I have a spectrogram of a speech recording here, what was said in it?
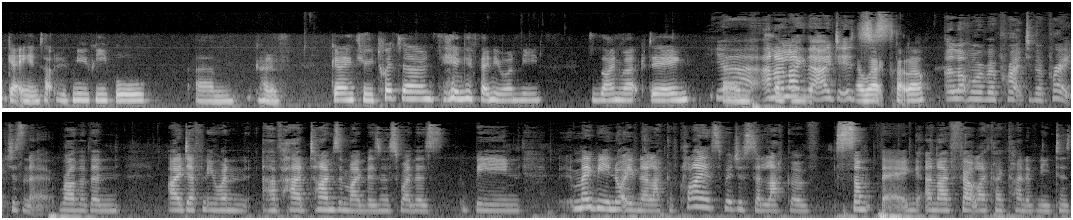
getting in touch with new people, um, kind of going through Twitter and seeing if anyone needs design work doing. Yeah, um, and I like that idea. It works quite well. A lot more of a proactive approach, isn't it? Rather than I definitely when have had times in my business where there's been maybe not even a lack of clients, but just a lack of something and I felt like I kind of need to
